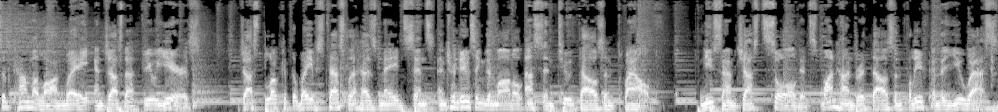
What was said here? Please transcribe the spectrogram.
have come a long way in just a few years. Just look at the waves Tesla has made since introducing the Model S in 2012. Nissan just sold its 100,000th Leaf in the US.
